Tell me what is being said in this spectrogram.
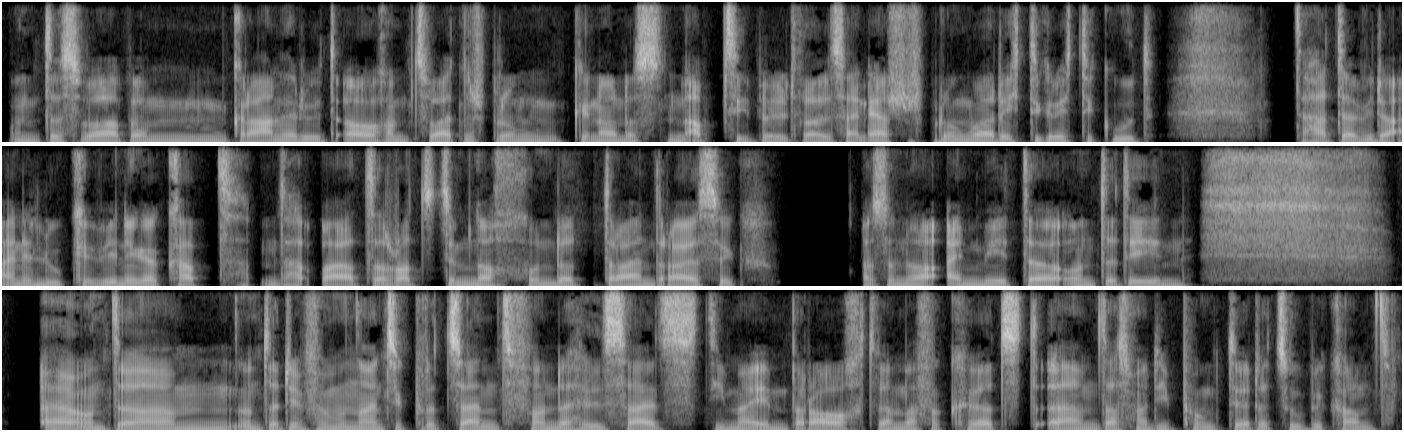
Und das war beim Granerüt auch im zweiten Sprung genau das ein Abziehbild, weil sein erster Sprung war richtig, richtig gut. Da hat er wieder eine Luke weniger gehabt und war trotzdem noch 133 also nur ein Meter unter den äh, unter, ähm, unter den 95 Prozent von der Hillsides, die man eben braucht, wenn man verkürzt, ähm, dass man die Punkte dazu bekommt.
